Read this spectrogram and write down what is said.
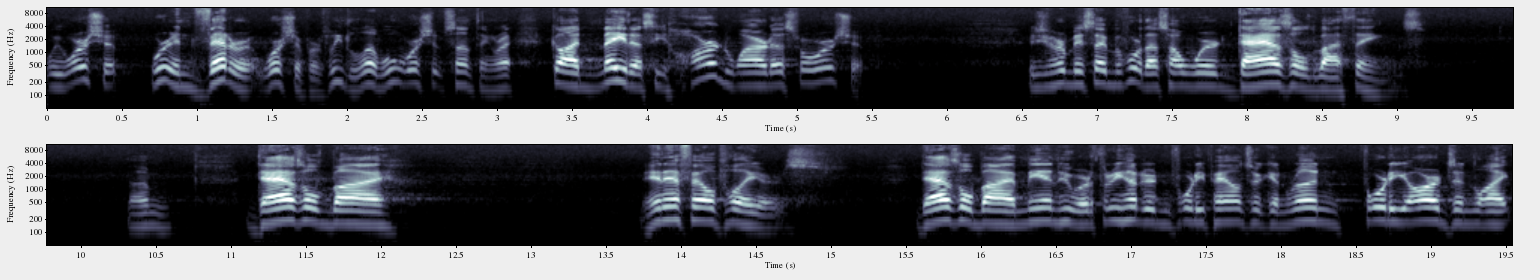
We worship, we're inveterate worshipers. We love, we'll worship something, right? God made us, He hardwired us for worship. As you heard me say before, that's how we're dazzled by things. I'm dazzled by NFL players, dazzled by men who are 340 pounds who can run 40 yards in like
